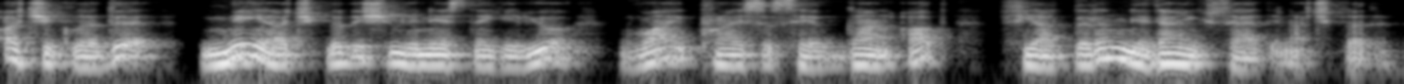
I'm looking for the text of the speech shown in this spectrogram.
açıkladı. Neyi açıkladı? Şimdi nesne geliyor. Why prices have gone up? Fiyatların neden yükseldiğini açıkladı.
